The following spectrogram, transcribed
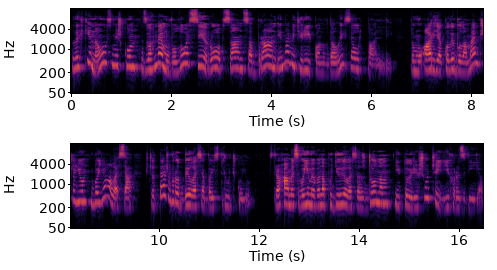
легкі на усмішку, з вогнем у волоссі, Роб, Санса, Бран і навіть Рікон вдалися у таллі. Тому Ар'я, коли була меншою, боялася, що теж вродилася байстрючкою. Страхами своїми вона поділилася з Джоном, і той рішуче їх розвіяв.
